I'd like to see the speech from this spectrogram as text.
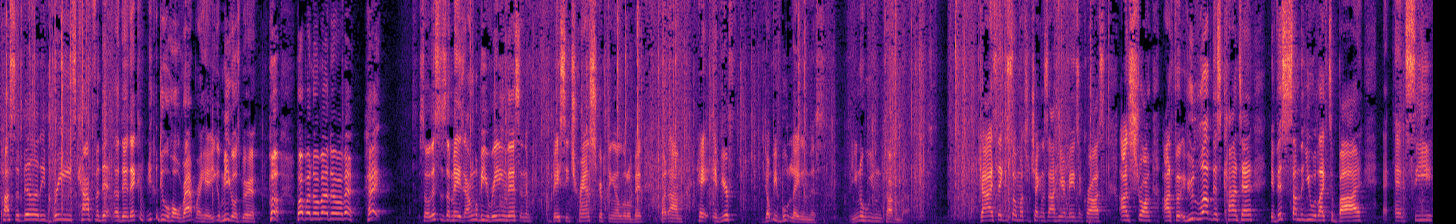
Possibility breeds confidence. Uh, they, can, you do a whole rap right here. You can Migos be here. Huh. Hey! So this is amazing. I'm gonna be reading this and basically transcripting a little bit. But um, hey, if you're, don't be bootlegging this. You know who you're talking about. Guys, thank you so much for checking us out here, Mains and Cross, Unstrung, on Foot. If you love this content, if this is something you would like to buy and see,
